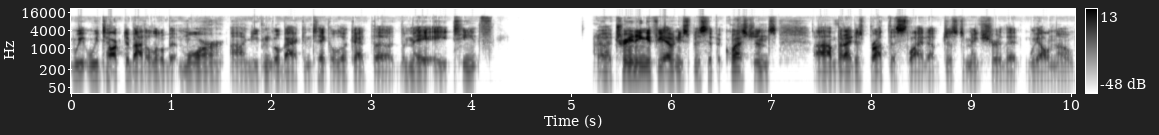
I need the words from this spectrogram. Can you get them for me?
we, we talked about a little bit more. Um, you can go back and take a look at the, the May 18th uh, training if you have any specific questions. Uh, but I just brought this slide up just to make sure that we all know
